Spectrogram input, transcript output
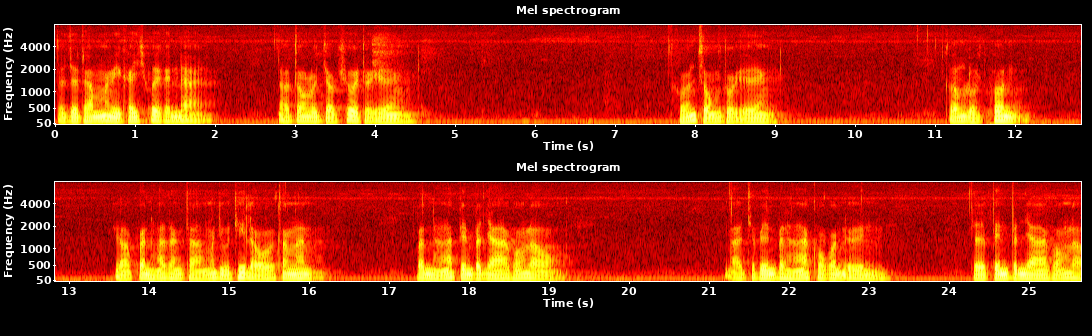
แต่จะทำไม่มีใครช่วยกันได้ เราต้องรู้จักช่วยตัวเอง ขนส่งตัวเองความหลุดพ้นจากปัญหาต่างๆมาอยู่ที่เราทั้งนั้น ปัญหาเป็นปัญญาของเรา อาจจะเป็นปัญหาของคนอื่น แต่เป็นปัญญาของเรา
